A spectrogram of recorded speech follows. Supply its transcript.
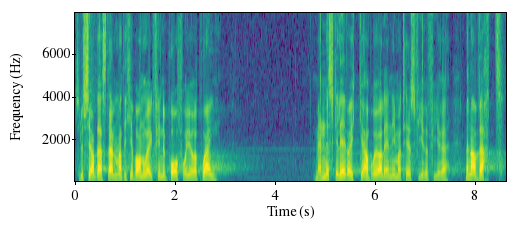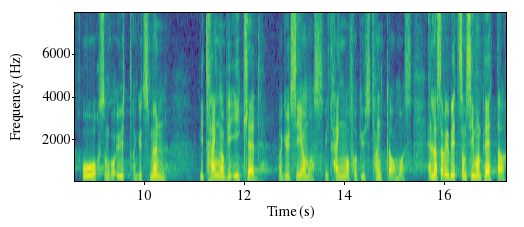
Så du ser at det stemmer at det ikke er bare noe jeg finner på for å gjøre et poeng. Mennesket lever ikke av brød alene i Matteus 4,4, men av hvert ord som går ut av Guds munn. Vi trenger å bli ikledd hva Gud sier om oss. Vi trenger å få Guds tanker om oss. Ellers har vi blitt som Simon Peter,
